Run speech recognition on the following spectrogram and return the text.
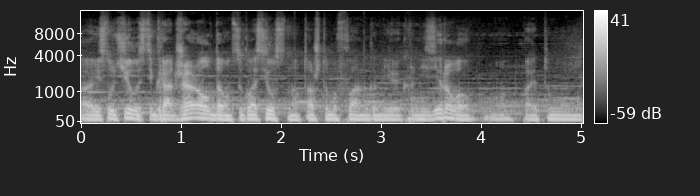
э, и случилась игра Джералда, он согласился на то, чтобы Фланган ее экранизировал, вот, поэтому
